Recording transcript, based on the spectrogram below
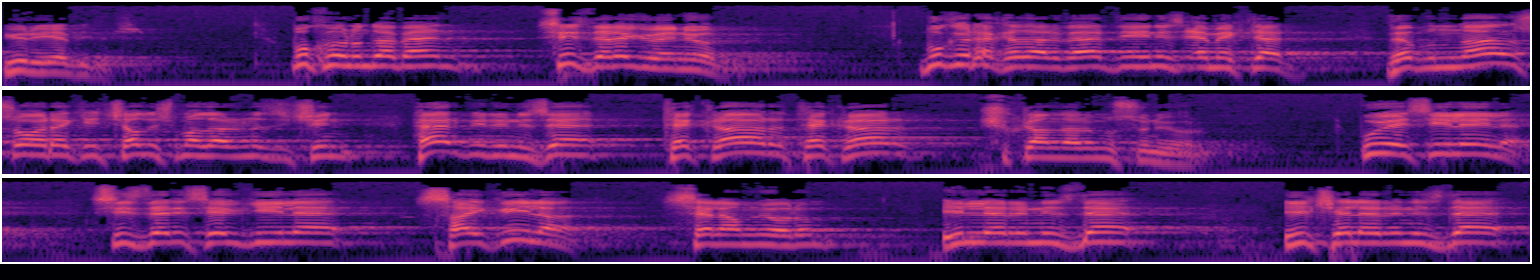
yürüyebilir. Bu konuda ben sizlere güveniyorum. Bugüne kadar verdiğiniz emekler ve bundan sonraki çalışmalarınız için her birinize tekrar tekrar şükranlarımı sunuyorum. Bu vesileyle sizleri sevgiyle, saygıyla selamlıyorum. İllerinizde, ilçelerinizde,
